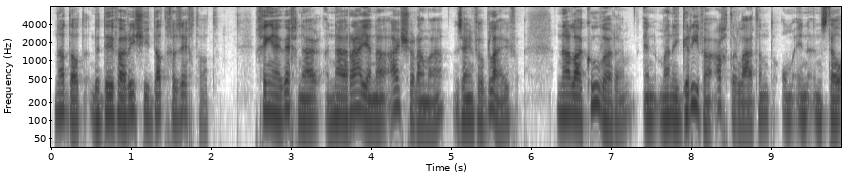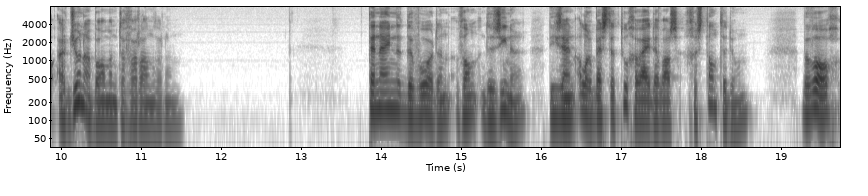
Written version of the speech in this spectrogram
Nadat de Devarishi dat gezegd had, ging hij weg naar Narayana Ashrama, zijn verblijf, Nalakuvara en Manigriva achterlatend om in een stel Arjuna-bomen te veranderen. Ten einde de woorden van de ziener, die zijn allerbeste toegewijde was, gestand te doen, bewoog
